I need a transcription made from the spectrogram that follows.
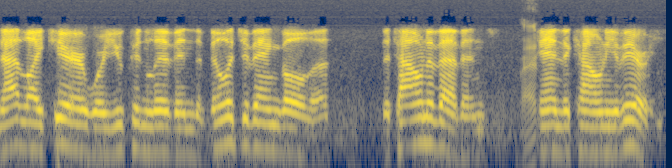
Not like here, where you can live in the village of Angola, the town of Evans, Right. and the county of Erie.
